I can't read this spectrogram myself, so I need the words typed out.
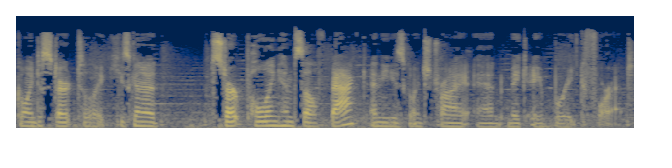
going to start to like he's going to start pulling himself back and he's going to try and make a break for it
